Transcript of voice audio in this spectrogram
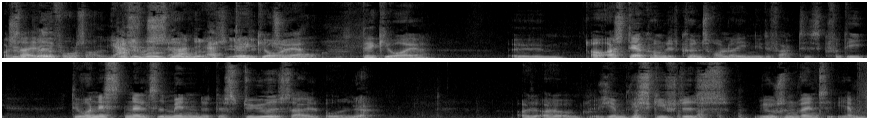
Og Det er du glad for at sejle? Ja, det for må jeg gjort, hvad ja, du siger. det gjorde 20 jeg. år. Det gjorde jeg. Øhm, og også der kom lidt kønsroller ind i det faktisk, fordi det var næsten altid mændene, der styrede sejlbåden. Ja. Og, og, og jamen, vi skiftedes. Vi var sådan vant til, jamen,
